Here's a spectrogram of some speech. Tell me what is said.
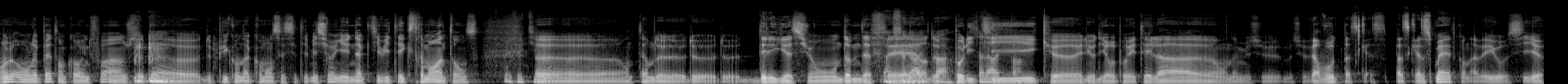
On, on répète encore une fois, hein, je sais pas, euh, depuis qu'on a commencé cette émission, il y a une activité extrêmement intense euh, en termes de, de, de délégation, d'hommes d'affaires, de politique. Euh, Elio Di Rupo était là. Euh, on a Monsieur Monsieur Vervout, Pascal Pascal Smet qu'on avait eu aussi. Euh,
